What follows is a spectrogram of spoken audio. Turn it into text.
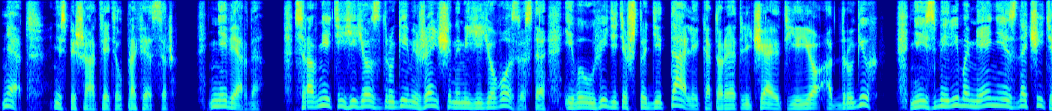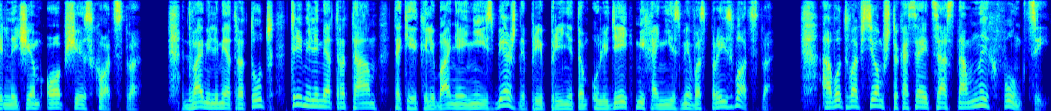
«Нет», — не спеша ответил профессор, — «неверно. Сравните ее с другими женщинами ее возраста, и вы увидите, что детали, которые отличают ее от других, неизмеримо менее значительны, чем общее сходство. Два миллиметра тут, три миллиметра там. Такие колебания неизбежны при принятом у людей механизме воспроизводства. А вот во всем, что касается основных функций,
